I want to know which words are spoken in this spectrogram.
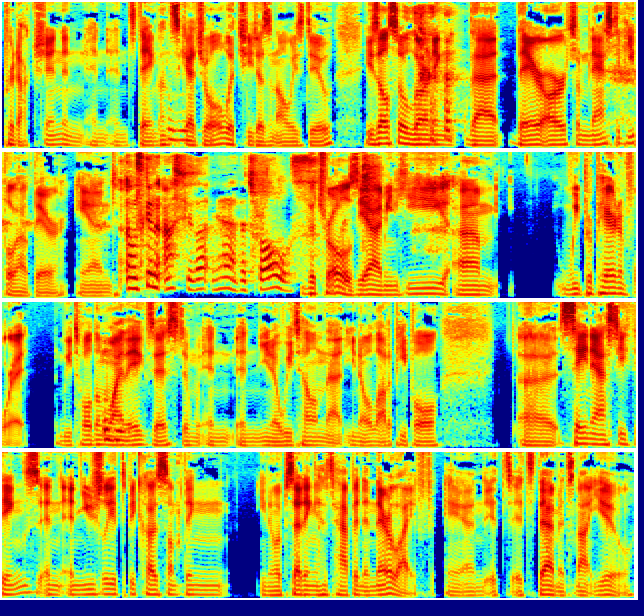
production and, and, and staying on schedule, which he doesn't always do. He's also learning that there are some nasty people out there and I was going to ask you that. Yeah, the trolls. the trolls. Yeah. I mean, he, um, we prepared him for it. We told him why they exist. And, and, and, you know, we tell them that, you know, a lot of people, uh, say nasty things and, and usually it's because something, you know, upsetting has happened in their life and it's, it's them. It's not you.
